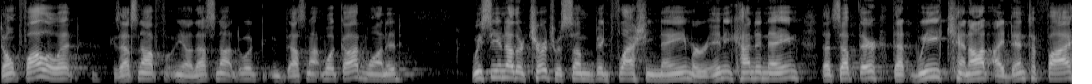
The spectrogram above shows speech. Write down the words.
don't follow it because that's not, you know, that's not what that's not what God wanted. We see another church with some big flashy name or any kind of name that's up there that we cannot identify,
